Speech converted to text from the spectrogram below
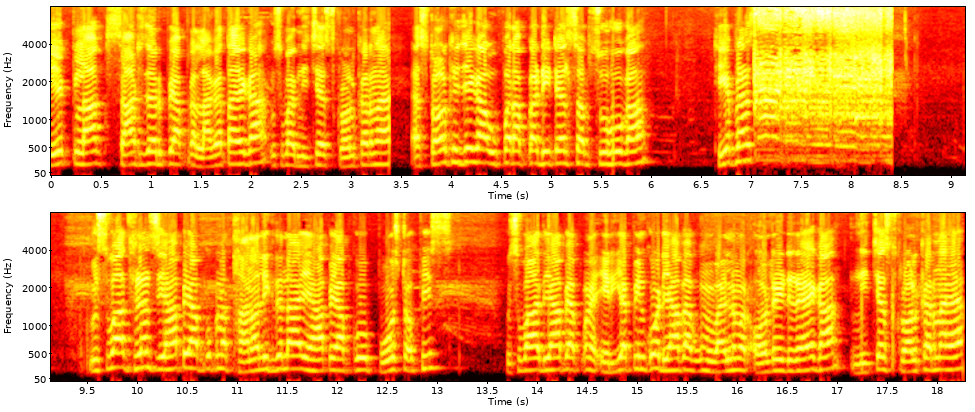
एक लाख साठ हज़ार रुपये आपका लागत आएगा। उसके बाद नीचे स्क्रॉल करना है। स्क्रॉल कीजिएगा, ऊपर आपका डिटेल सब शो होगा। ठीक है फ्रेंड्स उसके बाद फ्रेंड्स यहाँ पे आपको अपना थाना लिख देना है, यहाँ पे आपको पोस्ट ऑफ़िस उसके बाद यहाँ पे आपको एरिया पिन कोड यहाँ पे आपको मोबाइल नंबर ऑलरेडी रहेगा, नीचे स्क्रॉल करना है,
